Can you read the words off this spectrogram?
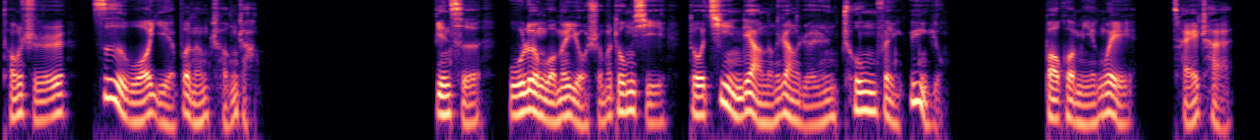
同时自我也不能成长。因此，无论我们有什么东西，都尽量能让人充分运用，包括名位、财产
